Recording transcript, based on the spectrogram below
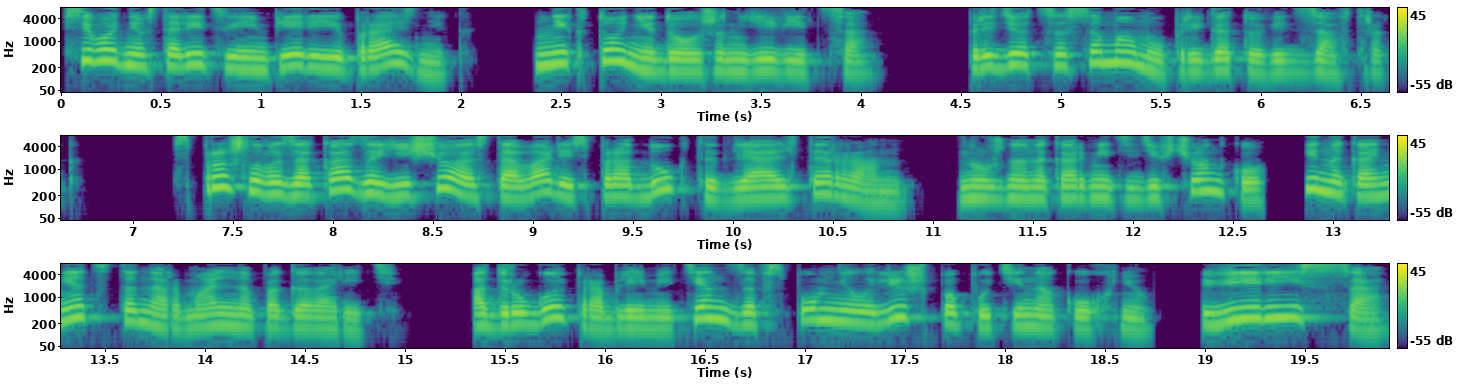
Сегодня в столице империи праздник. Никто не должен явиться. Придется самому приготовить завтрак. С прошлого заказа еще оставались продукты для альтерран. Нужно накормить девчонку и, наконец-то, нормально поговорить. О другой проблеме Тенза вспомнил лишь по пути на кухню. Верисса!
